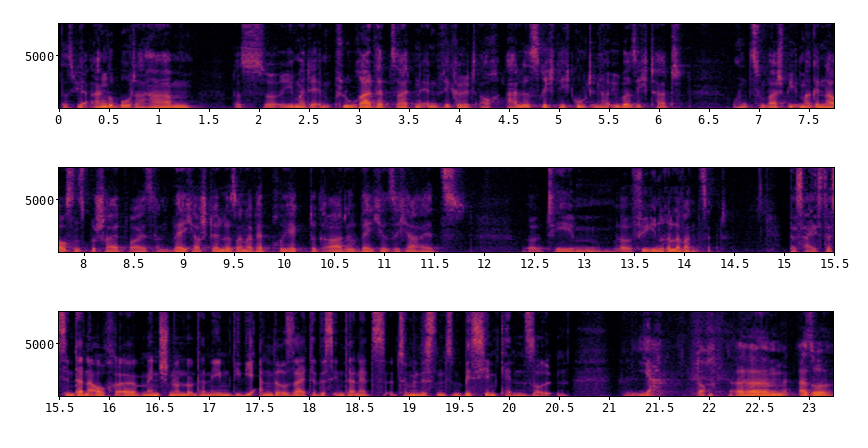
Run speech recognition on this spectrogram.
dass wir Angebote haben, dass äh, jemand, der im Plural Webseiten entwickelt, auch alles richtig gut in der Übersicht hat und zum Beispiel immer genauestens Bescheid weiß, an welcher Stelle seiner Webprojekte gerade welche Sicherheitsthemen äh, für ihn relevant sind. Das heißt, das sind dann auch äh, Menschen und Unternehmen, die die andere Seite des Internets zumindest ein bisschen kennen sollten. Ja, doch. ähm, also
